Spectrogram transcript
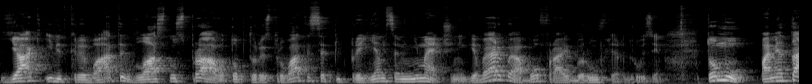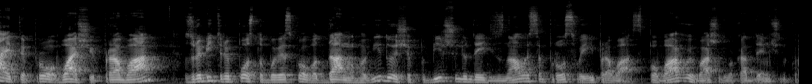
як і відкривати власну справу, тобто реєструватися підприємцем в Німеччині, Геверби або Фрайберуфлер, друзі. Тому пам'ятайте про ваші права. Зробіть репост обов'язково даного відео, щоб побільше людей дізналося про свої права. З повагою, ваш адвокат Демченко.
